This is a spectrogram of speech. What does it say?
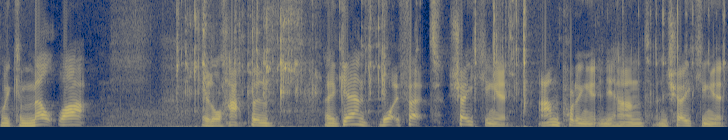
we can melt that. It'll happen. And again what effect? Shaking it and putting it in your hand and shaking it.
